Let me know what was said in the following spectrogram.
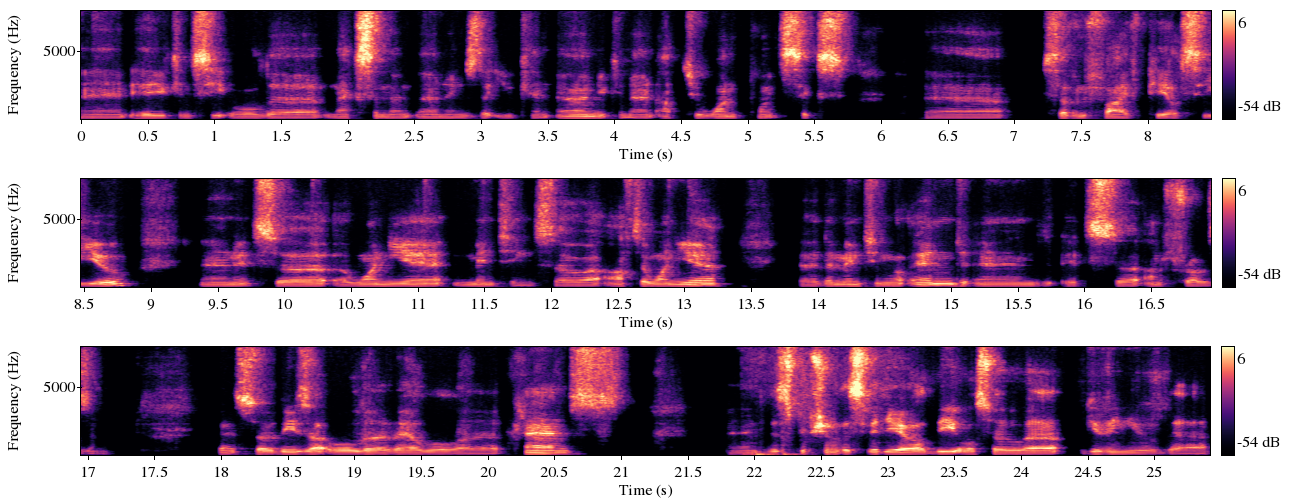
And here you can see all the maximum earnings that you can earn. You can earn up to 1.675 uh, PLCU and it's a, a, one year minting. So uh, after one year, uh, the minting will end and it's uh, unfrozen. Okay, so these are all the available uh, plans. And the description of this video, I'll be also uh, giving you the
